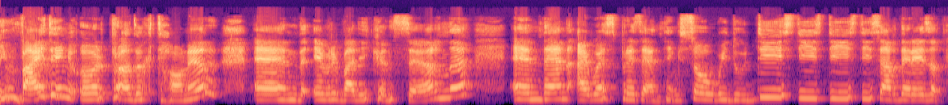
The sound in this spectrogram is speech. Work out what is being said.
inviting all product owner and everybody concerned. And then I was presenting. So we do this, this, this, these are the results.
